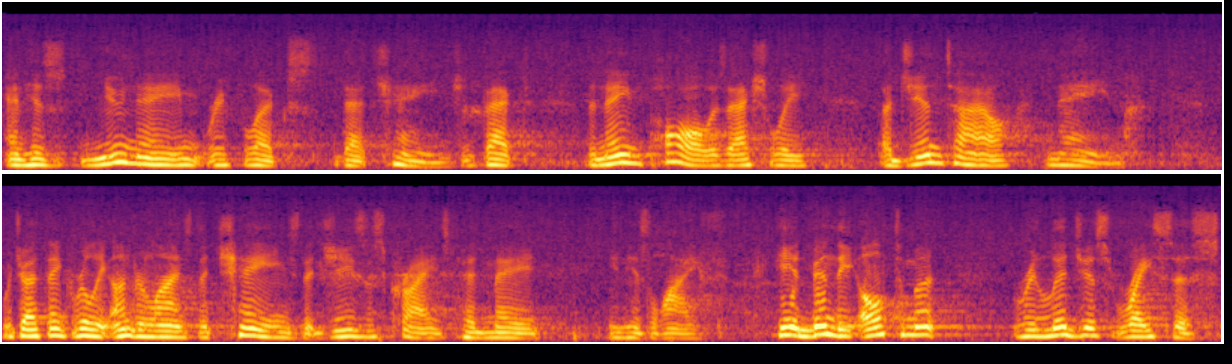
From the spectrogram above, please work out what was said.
And his new name reflects that change. In fact, the name Paul is actually a Gentile name, which I think really underlines the change that Jesus Christ had made in his life. He had been the ultimate religious racist.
